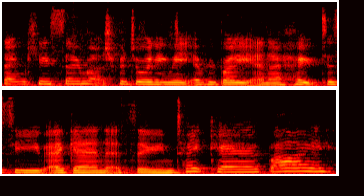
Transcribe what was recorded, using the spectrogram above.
Thank you so much for joining me, everybody, and I hope to see you again soon. Take care. Bye.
